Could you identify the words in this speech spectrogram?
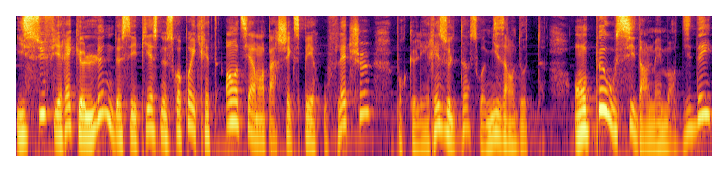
Il suffirait que l'une de ces pièces ne soit pas écrite entièrement par Shakespeare ou Fletcher pour que les résultats soient mis en doute. On peut aussi, dans le même ordre d'idée,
